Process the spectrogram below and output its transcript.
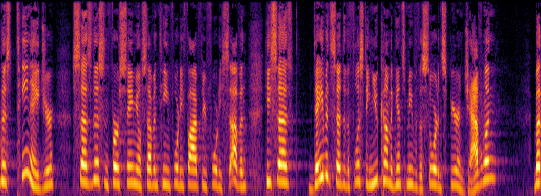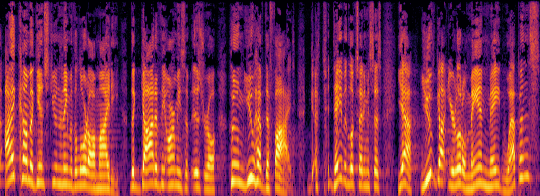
this teenager says this in 1 Samuel 17, 45 through 47. He says, David said to the Philistine, You come against me with a sword and spear and javelin? But I come against you in the name of the Lord Almighty, the God of the armies of Israel, whom you have defied. David looks at him and says, Yeah, you've got your little man made weapons,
